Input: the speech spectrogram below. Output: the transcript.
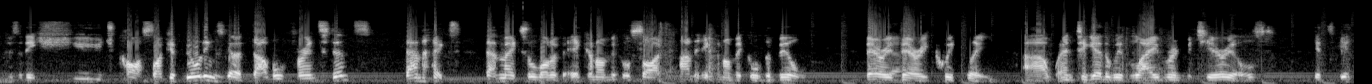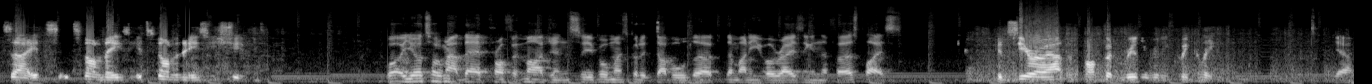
because of the huge costs. Like if buildings going to double, for instance, that makes that makes a lot of economical sites uneconomical to build very yeah. very quickly. Uh, and together with labour and materials, it's it's uh, it's it's not an easy it's not an easy shift. Well, you're talking about their profit margin, so you've almost got to double the, the money you were raising in the first place. You could zero out the profit really, really quickly. Yeah.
